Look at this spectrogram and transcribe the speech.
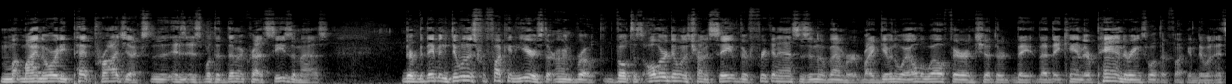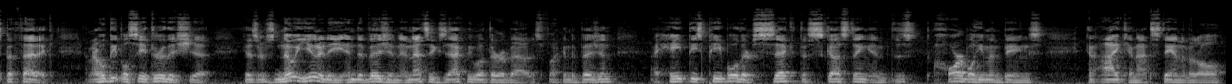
mi- minority pet projects is, is what the Democrats sees them as. They're, they've been doing this for fucking years to earn vote, votes. That's all they're doing is trying to save their freaking asses in November by giving away all the welfare and shit they, that they can. They're pandering is what they're fucking doing. It's pathetic. And I hope people see through this shit because there's no unity in division, and that's exactly what they're about. Is fucking division. I hate these people. They're sick, disgusting, and just horrible human beings, and I cannot stand them at all.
